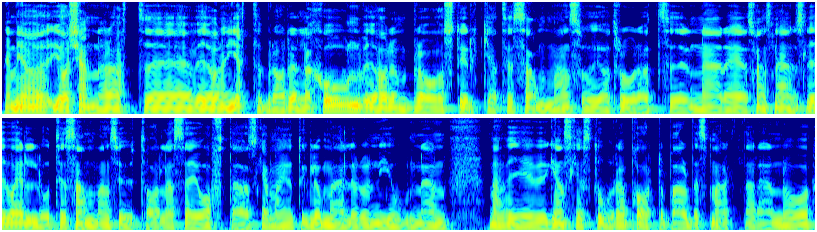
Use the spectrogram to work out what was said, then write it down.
Nej, men jag, jag känner att eh, vi har en jättebra relation, vi har en bra styrka tillsammans och jag tror att eh, när Svenskt Näringsliv och LO tillsammans uttalar sig och ofta ska man ju inte glömma heller unionen men vi är ju ganska stora parter på arbetsmarknaden och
